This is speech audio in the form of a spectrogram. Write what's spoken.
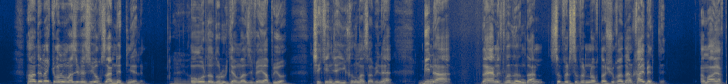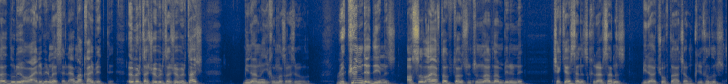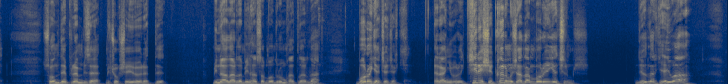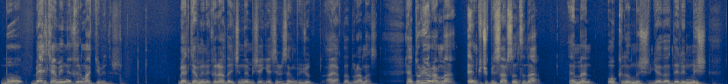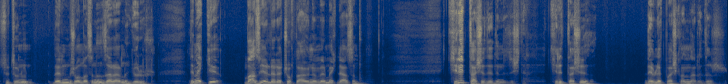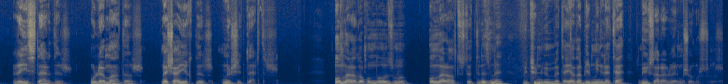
Ha demek ki onun vazifesi yok zannetmeyelim. Eyvallah. O orada dururken vazife yapıyor. Çekince yıkılmasa bile bina dayanıklılığından sıfır sıfır nokta şu kadar kaybetti. Ama ayakta duruyor o ayrı bir mesele ama kaybetti. Öbür taş, öbür taş, öbür taş binanın yıkılmasına sebep olur. Rükün dediğimiz asıl ayakta tutan sütunlardan birini çekerseniz, kırarsanız bina çok daha çabuk yıkılır. Son deprem bize birçok şeyi öğretti. Binalarda bilhassa bodrum katlarda boru geçecek. Herhangi bir boru. Kirişi kırmış adam boruyu geçirmiş. Diyorlar ki eyvah bu bel kemiğini kırmak gibidir. Bel kemiğini kırar da içinden bir şey geçirirsen vücut ayakta duramaz. He duruyor ama en küçük bir sarsıntıda hemen o kırılmış ya da delinmiş sütunun delinmiş olmasının zararını görür. Demek ki bazı yerlere çok daha önem vermek lazım. Kilit taşı dediniz işte. Kilit taşı devlet başkanlarıdır, reislerdir, ulemadır, meşayihtir, mürşitlerdir. Onlara dokundunuz mu, onları alt üst ettiniz mi, bütün ümmete ya da bir millete büyük zarar vermiş olursunuz.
